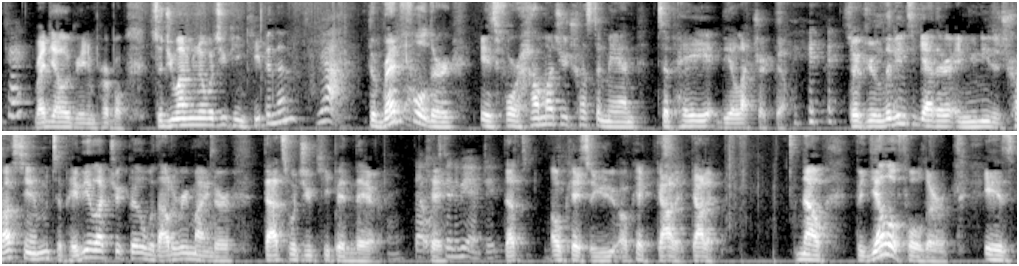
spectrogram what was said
Okay. Red, yellow, green, and purple. So do you want to know what you can keep in them? Yeah. The red Yeah. folder is for how much you trust a man to pay the electric bill. so if you're living together and you need to trust him to pay the electric bill without a reminder, that's what you keep in there. Okay. That Okay. one's gonna be empty. That's okay. So you okay? Got it. Got it. Now the yellow folder is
